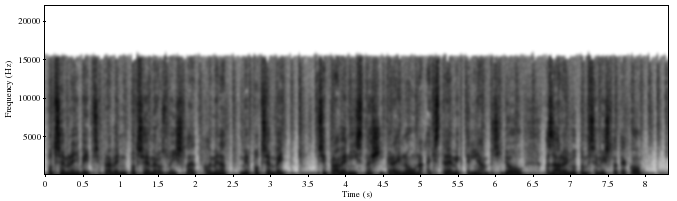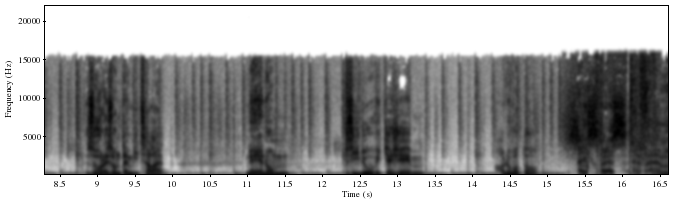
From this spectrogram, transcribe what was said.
potřebujeme na ně být připravení, potřebujeme rozmýšlet, ale my, na, my potřebujeme být připravení s naší krajinou na extrémy, které nám přijdou a zároveň o tom přemýšlet jako s horizontem více let. Nejenom přijdu, vytěžím a jdu od toho. Express FM.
